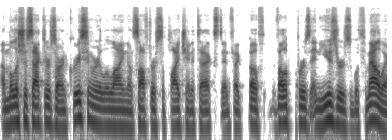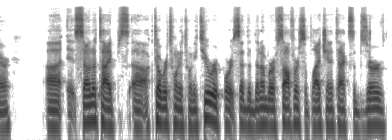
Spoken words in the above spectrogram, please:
uh, malicious actors are increasingly relying on software supply chain attacks to infect both developers and users with malware. Uh, Sonatype's uh, October 2022 report said that the number of software supply chain attacks observed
